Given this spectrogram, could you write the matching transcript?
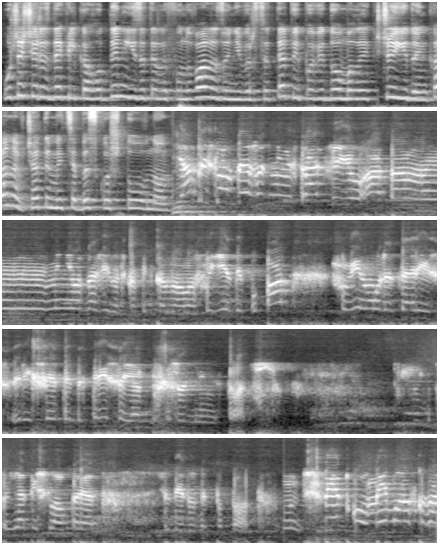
Уже через декілька годин їй зателефонували з університету і повідомили, що її донька навчатиметься безкоштовно. Я прийшла в держадміністрацію, а там е, мені одна жіночка підказала, що є депутат, що він може це рішити швидше, як держадміністрація. То я пішла вперед сюди до депутата. Швидко, ми можна сказати,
